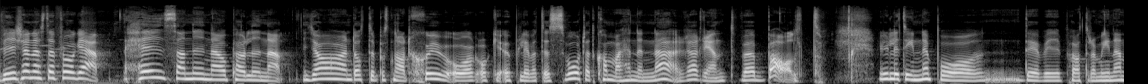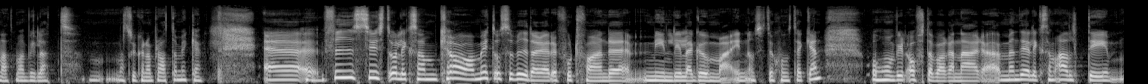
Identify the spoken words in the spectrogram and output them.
Vi kör nästa fråga. Hej Nina och Paulina. Jag har en dotter på snart sju år och jag upplever att det är svårt att komma henne nära rent verbalt. Vi är lite inne på det vi pratade om innan, att man vill att man ska kunna prata mycket. Eh, mm. Fysiskt och liksom kramigt och så vidare är det fortfarande min lilla gumma inom citationstecken. Och hon vill ofta vara nära, men det är liksom alltid,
